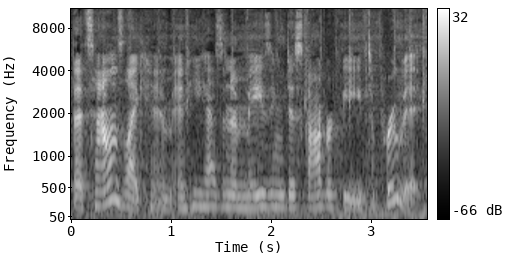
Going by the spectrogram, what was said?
that sounds like him, and he has an amazing discography to prove it.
